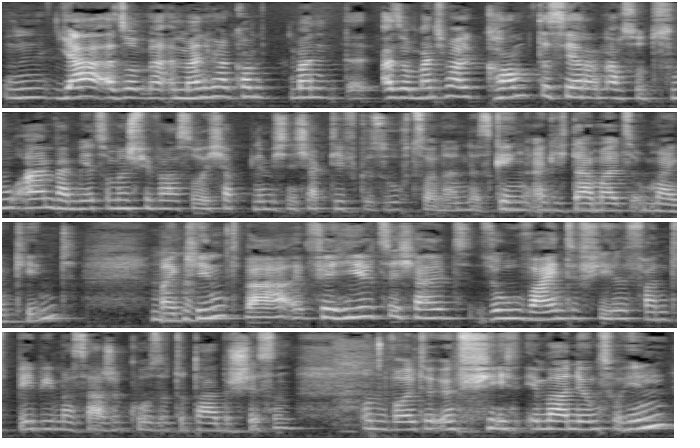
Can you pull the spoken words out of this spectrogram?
Mm, ja, also manchmal kommt man, also manchmal kommt es ja dann auch so zu einem. Bei mir zum Beispiel war es so, ich habe nämlich nicht aktiv gesucht, sondern es ging eigentlich damals um mein Kind. Mein Kind war, verhielt sich halt so, weinte viel, fand Babymassagekurse total beschissen und wollte irgendwie immer nirgendwo hin.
